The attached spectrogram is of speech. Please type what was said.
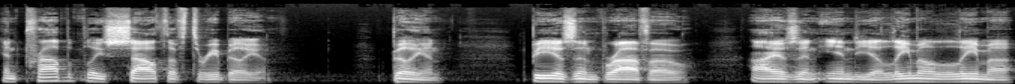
and probably south of 3 billion. Billion. B is in Bravo, I is in India, Lima, Lima,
